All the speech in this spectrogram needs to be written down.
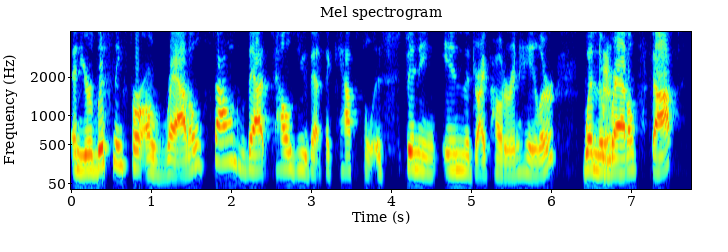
and you're listening for a rattle sound, that tells you that the capsule is spinning in the dry powder inhaler. When the okay. rattle stops,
